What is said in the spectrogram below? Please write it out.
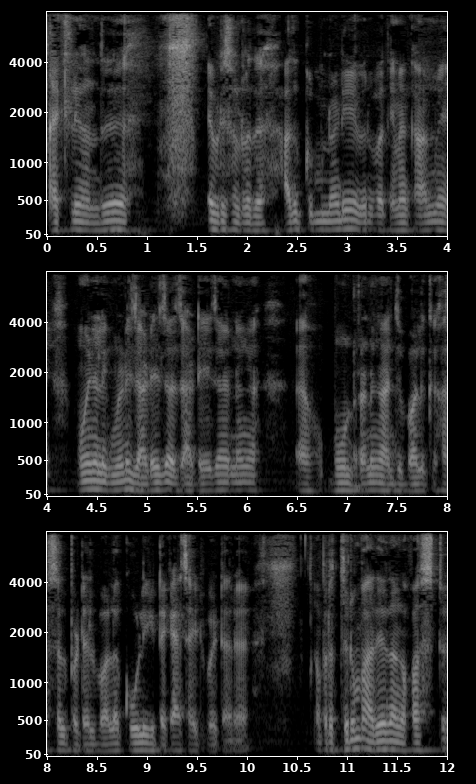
ஆக்சுவலி வந்து எப்படி சொல்கிறது அதுக்கு முன்னாடியே இவர் பார்த்தீங்கன்னா கான்வே மொயின் அலிக்கு முன்னாடி ஜடேஜா ஜடேஜா என்னங்க மூணு ரன்னுங்க அஞ்சு பாலுக்கு ஹர்ஷல் பட்டேல் பாலில் கோலிக்கிட்ட கேட்ச் ஆகிட்டு போயிட்டாரு. அப்புறம் திரும்ப அதே தாங்க ஃபஸ்ட்டு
